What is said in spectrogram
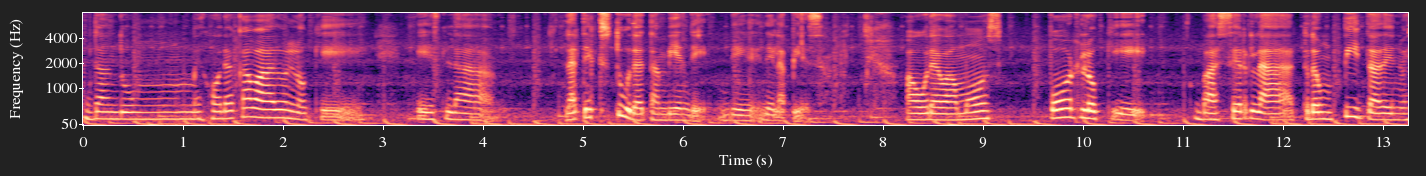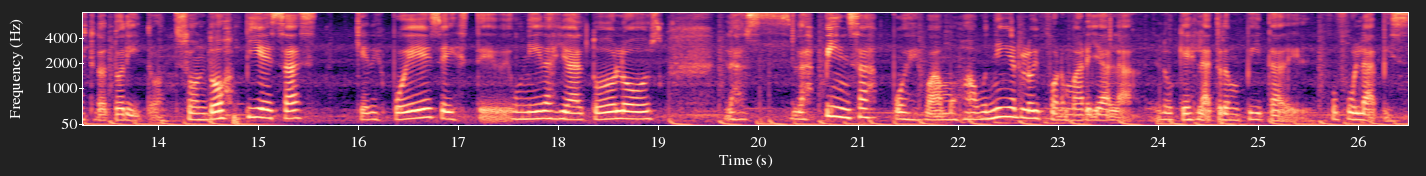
dando un mejor acabado en lo que es la, la textura también de, la pieza. Ahora vamos por lo que va a ser la trompita de nuestro torito. Son dos piezas que después este, unidas ya todos los las, las, pinzas pues vamos a unirlo y formar ya la, lo que es la trompita del fufu lápiz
